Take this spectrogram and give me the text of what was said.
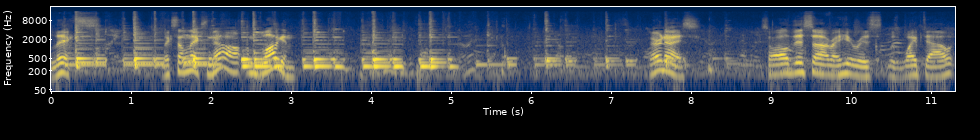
Licks. Licks on licks. No, I'm vlogging. Very nice. So all this uh, right here was was wiped out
